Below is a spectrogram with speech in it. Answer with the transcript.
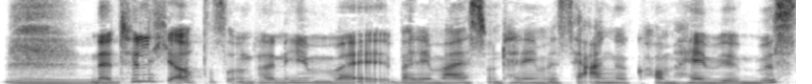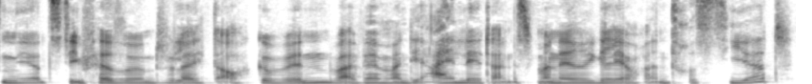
Natürlich auch das Unternehmen, weil bei den meisten Unternehmen ist ja angekommen, hey, wir müssen jetzt die Person vielleicht auch gewinnen, weil wenn man die einlädt, dann ist man in der Regel ja auch interessiert.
